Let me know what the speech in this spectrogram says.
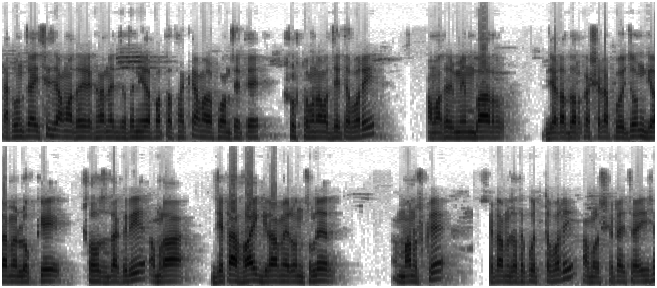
এখন চাইছি যে আমাদের এখানে যাতে নিরাপত্তা থাকে আমরা পঞ্চায়েতে সুষ্ঠুভাবে আমরা যেতে পারি। আমাদের মেম্বার যেটা দরকার সেটা প্রয়োজন গ্রামের লোককে সহযোগিতা করি। আমরা যেটা হয় গ্রামের অঞ্চলের মানুষকে সেটা আমরা যাতে করতে পারি আমরা সেটাই চাইছি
